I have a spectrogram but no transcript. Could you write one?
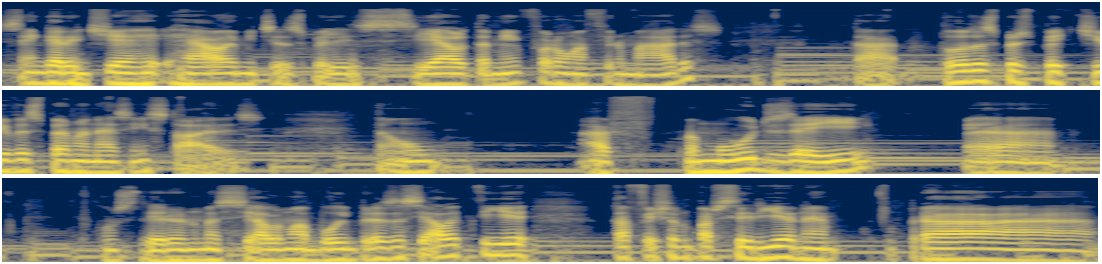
sem garantia real emitidas pela Cielo também foram afirmadas, tá? Todas as perspectivas permanecem estáveis. Então, a, a Moody's aí, é, considerando uma Cielo uma boa empresa, a Cielo que está fechando parceria, né, para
